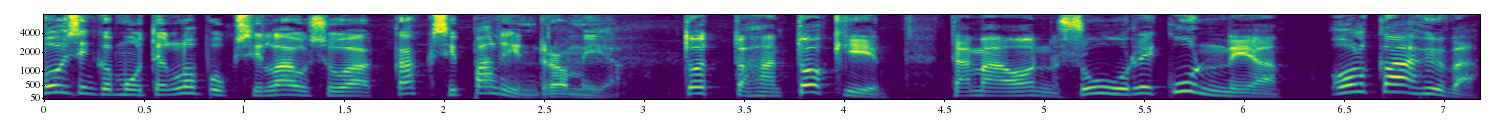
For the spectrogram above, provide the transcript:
Voisinko muuten lopuksi lausua kaksi palindromia? Tottahan toki, tämä on suuri kunnia. Olkaa hyvä.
